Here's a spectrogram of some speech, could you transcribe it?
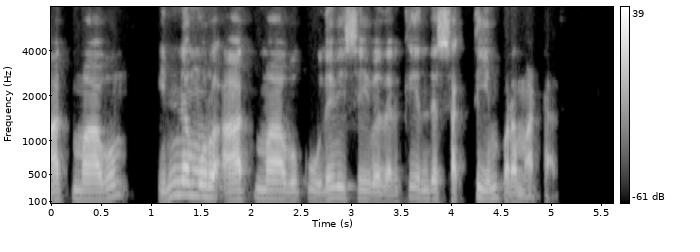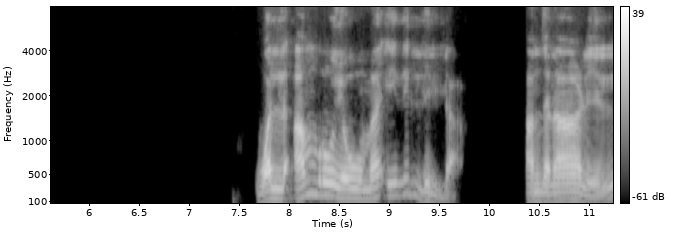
ஆத்மாவும் இன்னும் ஒரு ஆத்மாவுக்கு உதவி செய்வதற்கு எந்த சக்தியும் பெறமாட்டாது. வல் அம்ரு யௌம இதில் இல்லா அந்த நாளில்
